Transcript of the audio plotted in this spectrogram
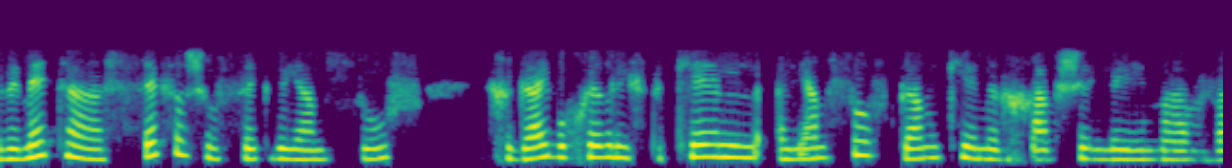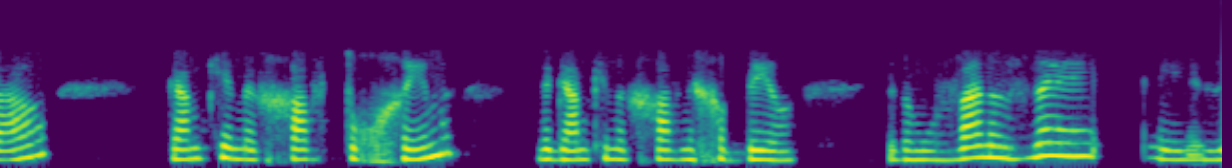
ובאמת הספר שעוסק בים סוף חגי בוחר להסתכל על ים סוף גם כמרחב של אה, מעבר, גם כמרחב תוחם וגם כמרחב מחבר. ובמובן הזה אה, זה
